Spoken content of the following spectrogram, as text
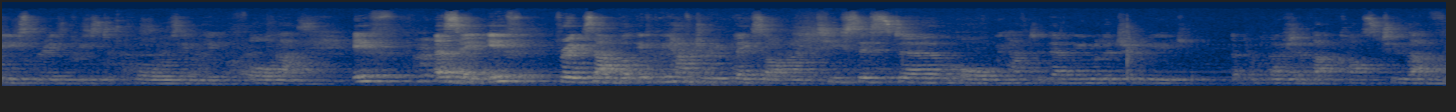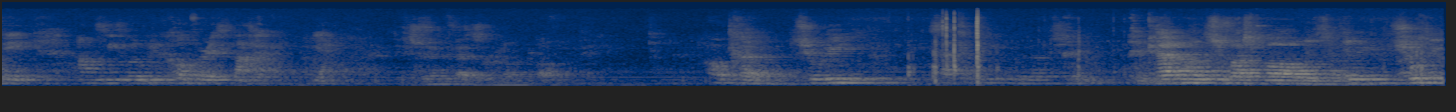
fees there is fees to closing all that. If, I say, if, for example, if we have to replace our IT system or we have to, then we will attribute a proportion of that cost to that fee and we will recover it back. Yeah. Okay, should we? Karen, once you've asked Margaret, should we?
